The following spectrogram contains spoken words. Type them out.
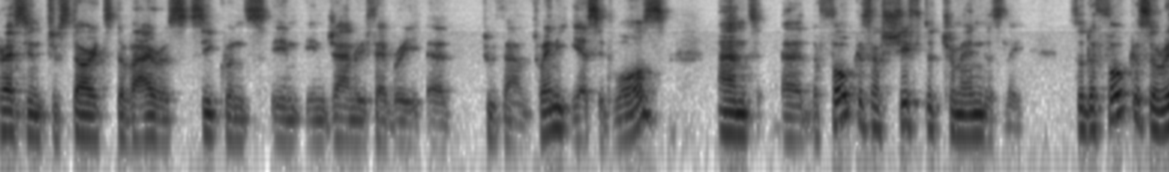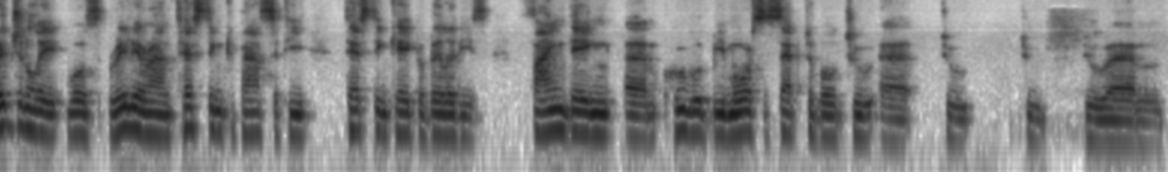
prescient to start the virus sequence in in January February uh, 2020. Yes, it was and uh, the focus has shifted tremendously. So the focus originally was really around testing capacity, testing capabilities, finding um, who would be more susceptible to uh, to to to um,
